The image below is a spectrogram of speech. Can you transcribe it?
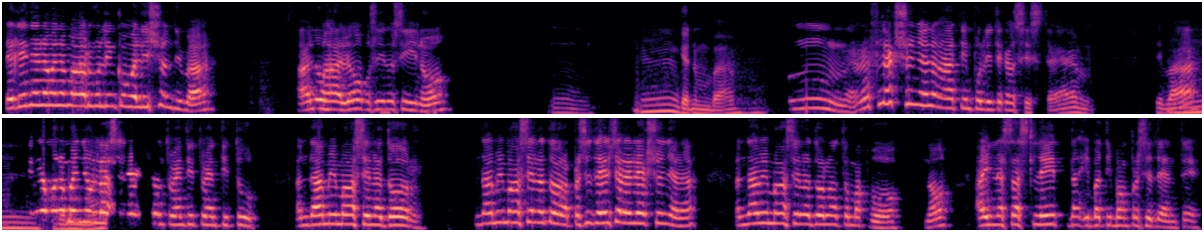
Eh, ganyan naman ang mga ruling coalition, di ba? Halo-halo kung sino-sino. Mm. Hmm, ganun ba? Mm, reflection niya ng ating political system. Di ba? Hmm, Tingnan mo naman yung last election 2022. Ang dami mga senador. Ang dami mga senador. Presidential election yan, ha? Ang dami mga senador na tumakbo, no? Ay nasa slate ng iba't ibang presidente.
